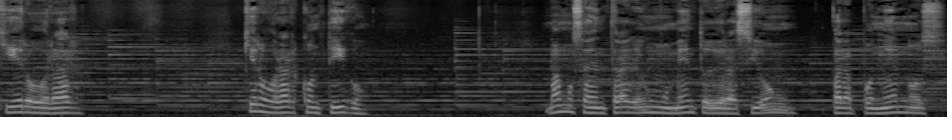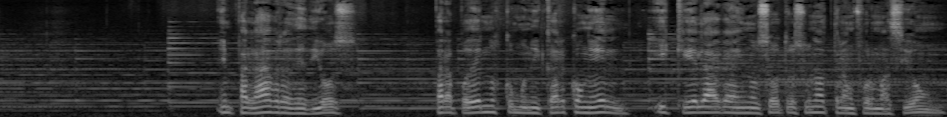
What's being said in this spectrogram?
quiero orar. Quiero orar contigo. Vamos a entrar en un momento de oración para ponernos en palabra de Dios, para podernos comunicar con Él y que Él haga en nosotros una transformación,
